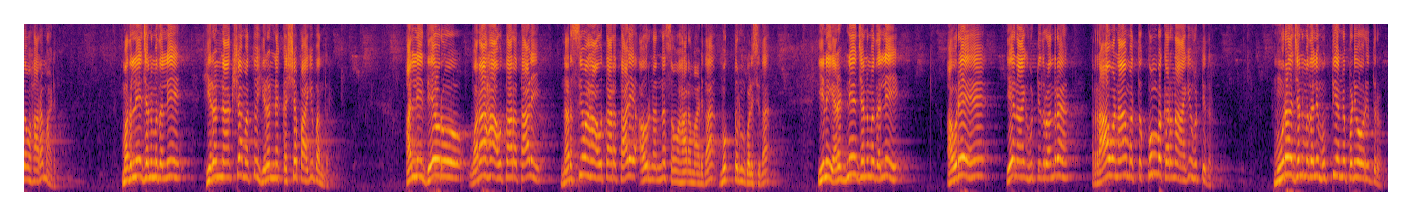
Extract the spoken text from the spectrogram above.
ಸಂಹಾರ ಮಾಡಿದ ಮೊದಲನೇ ಜನ್ಮದಲ್ಲಿ ಹಿರಣ್ಯಾಕ್ಷ ಮತ್ತು ಹಿರಣ್ಯ ಕಶ್ಯಪ ಆಗಿ ಬಂದರು. ಅಲ್ಲಿ ದೇವರು ವರಾಹ ಅವತಾರ ತಾಳಿ, ನರಸಿಂಹ ಅವತಾರ ತಾಳಿ ಅವ್ರು ನನ್ನ ಸಂಹಾರ ಮಾಡಿದ, ಮುಕ್ತರನ್ಗೊಳಿಸಿದ. ಇನ್ನು ಎರಡನೇ ಜನ್ಮದಲ್ಲಿ ಅವರೇ ಏನಾಗಿ ಹುಟ್ಟಿದರು ಅಂದ್ರೆ ರಾವಣ ಮತ್ತು ಕುಂಭಕರ್ಣ ಆಗಿ ಹುಟ್ಟಿದರು. ಮೂರ ಜನ್ಮದಲ್ಲಿ ಮುಕ್ತಿಯನ್ನು ಪಡೆಯುವವರಿದ್ದರು.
